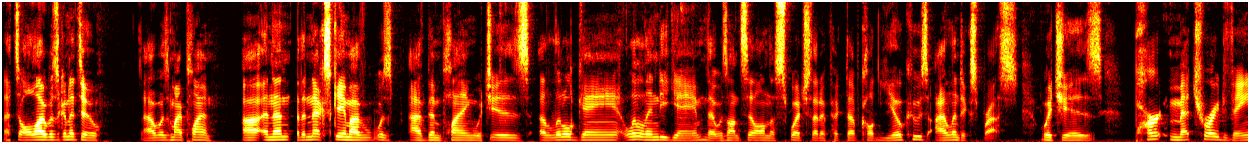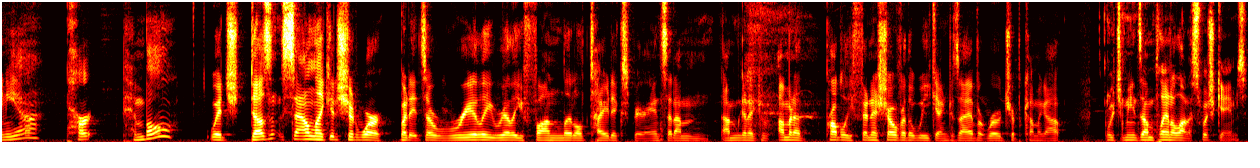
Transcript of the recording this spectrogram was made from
That's all I was gonna do. That was my plan. Uh, and then the next game I was I've been playing, which is a little game, a little indie game that was on sale on the Switch that I picked up called Yoku's Island Express, which is part Metroidvania, part pinball, which doesn't sound like it should work, but it's a really really fun little tight experience that I'm I'm gonna I'm gonna probably finish over the weekend because I have a road trip coming up, which means I'm playing a lot of Switch games.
